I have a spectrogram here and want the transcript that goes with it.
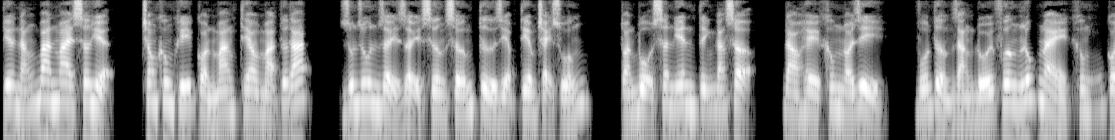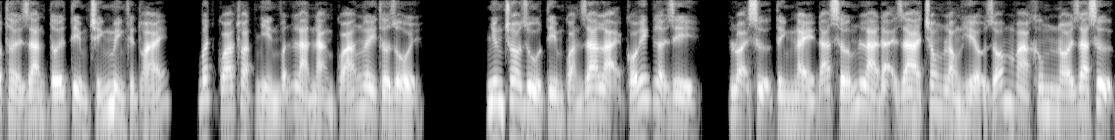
Kia nắng ban mai sơ hiện, trong không khí còn mang theo mạt tước ác, run run rẩy rẩy xương sớm từ diệp tiêm chạy xuống, toàn bộ sân yên tĩnh đáng sợ, đào hề không nói gì, vốn tưởng rằng đối phương lúc này không có thời gian tới tìm chính mình phiền thoái, bất quá thoạt nhìn vẫn là nàng quá ngây thơ rồi. Nhưng cho dù tìm quản gia lại có ích lợi gì, loại sự tình này đã sớm là đại gia trong lòng hiểu rõ mà không nói ra sự,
